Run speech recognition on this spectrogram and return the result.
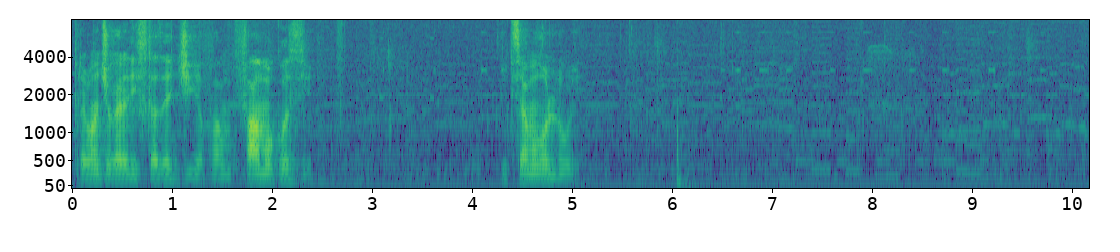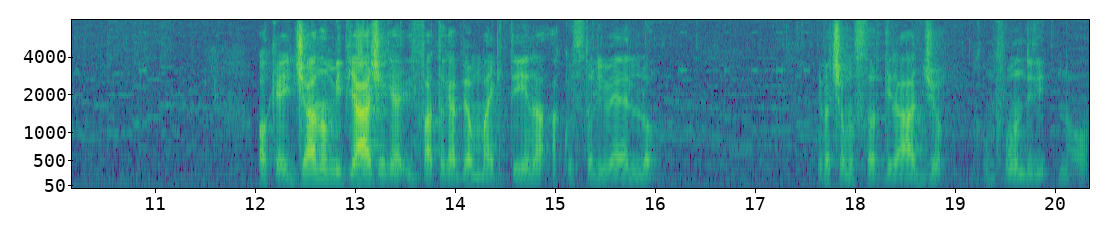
proviamo a giocare di strategia. Fam famo così. Iniziamo con lui. Ok, già non mi piace il fatto che abbiamo Mike Tena a questo livello. Gli facciamo store di raggio. Confonditi? No.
